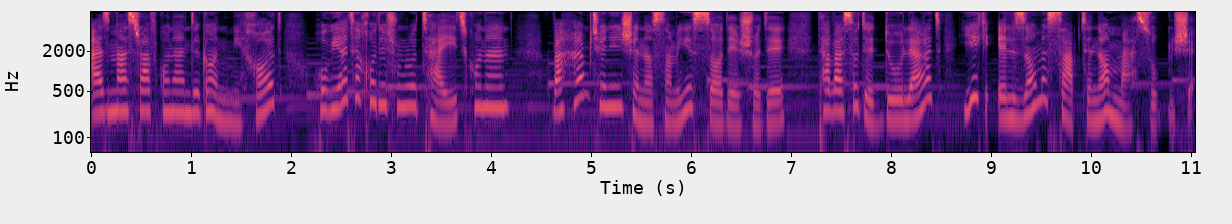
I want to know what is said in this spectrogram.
از مصرف کنندگان می‌خواد هویت خودشون رو تایید کنن و همچنین شناسنامه صادر شده توسط دولت یک الزام ثبت نام محسوب میشه.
